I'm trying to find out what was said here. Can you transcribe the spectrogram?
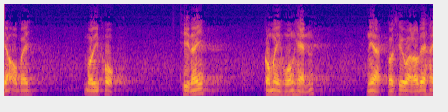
จะเอาไปบริโภค ที่ไหน ก็ไม่หวงแหน เนี่ย ก็ชื่อว่าเราได้ให้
